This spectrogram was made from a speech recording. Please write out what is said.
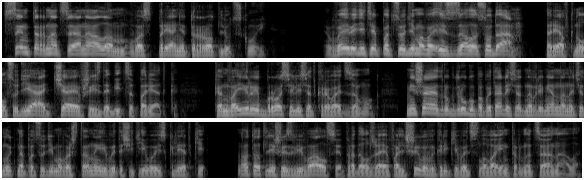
С интернационалом воспрянет рот людской». «Выведите подсудимого из зала суда!» — рявкнул судья, отчаявшись добиться порядка. Конвоиры бросились открывать замок. Мешая друг другу, попытались одновременно натянуть на подсудимого штаны и вытащить его из клетки но тот лишь извивался, продолжая фальшиво выкрикивать слова интернационала.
